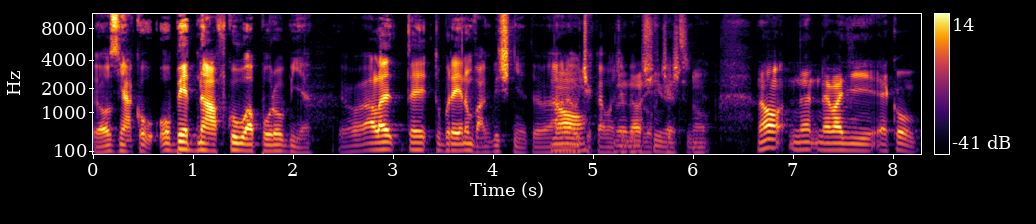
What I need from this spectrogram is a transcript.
Jo, s nějakou objednávkou a podobně. Jo, ale to, je, to bude jenom v angličtině, to já no, neočekávám, že to další bylo v věc, no. no ne, nevadí, jako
